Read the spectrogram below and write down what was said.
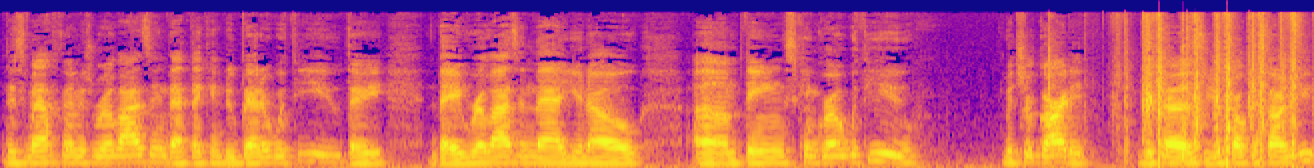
this masculine is realizing that they can do better with you. They they realizing that, you know, um, things can grow with you. But you're guarded because you're focused on you.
